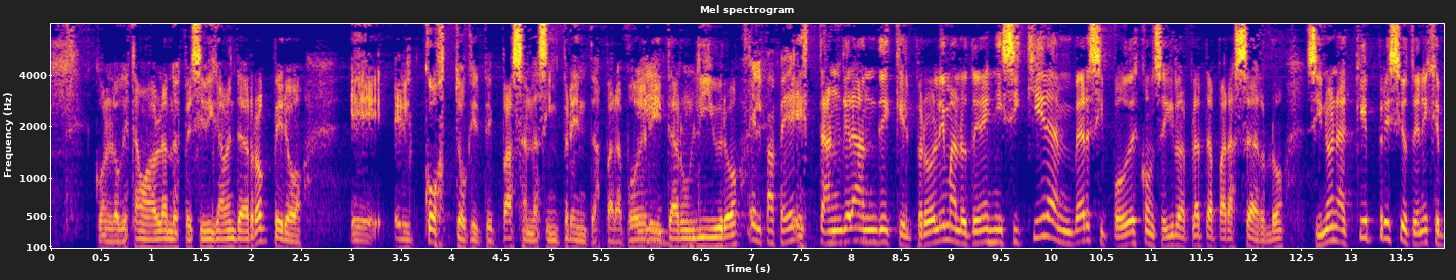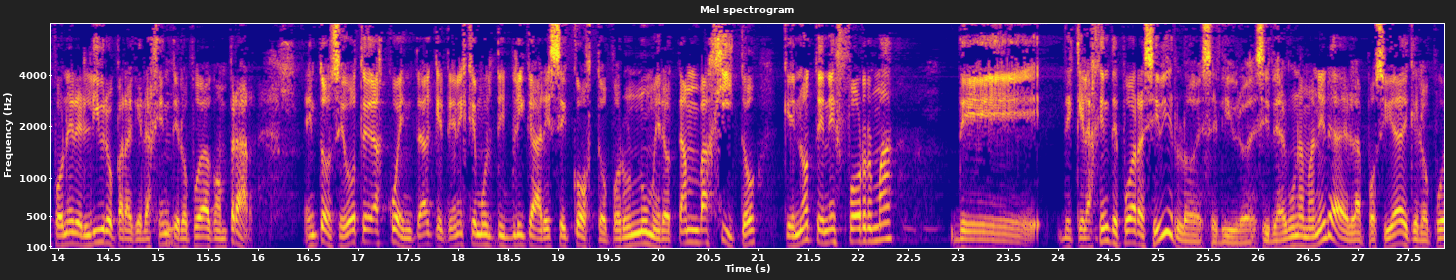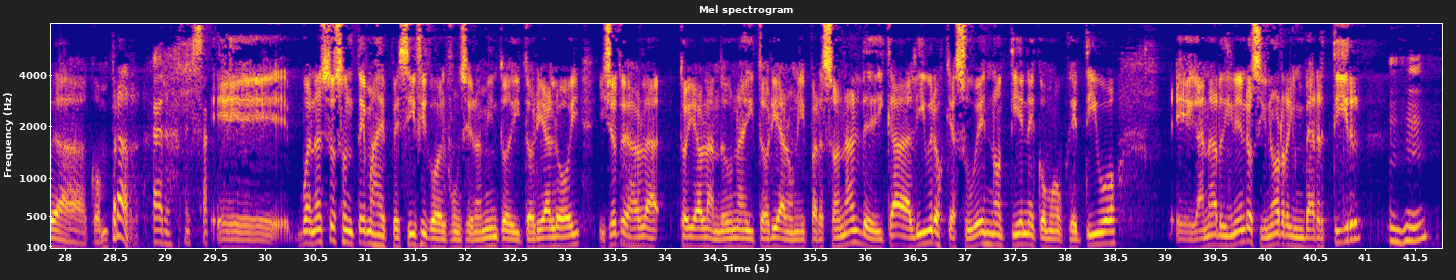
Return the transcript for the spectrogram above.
con lo que estamos hablando específicamente de rock, pero eh, el costo que te pasan las imprentas para poder editar un libro el papel. es tan grande que el problema lo tenés ni siquiera en ver si podés conseguir la plata para hacerlo, sino en a qué precio tenés que poner el libro para que la gente lo pueda comprar. Entonces vos te das cuenta que tenés que multiplicar ese costo por un número tan bajito que no tenés forma de, que la gente pueda recibirlo ese libro, es decir, de alguna manera la posibilidad de que lo pueda comprar. Claro, exacto. Eh, bueno, esos son temas específicos del funcionamiento editorial hoy, y yo te habla, estoy hablando de una editorial unipersonal dedicada a libros que a su vez no tiene como objetivo eh, ganar dinero, sino reinvertir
